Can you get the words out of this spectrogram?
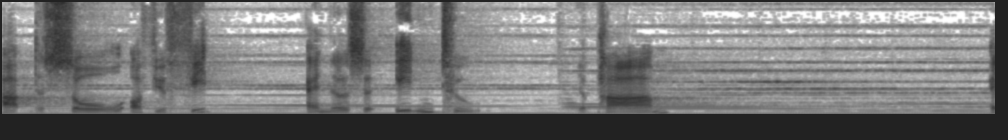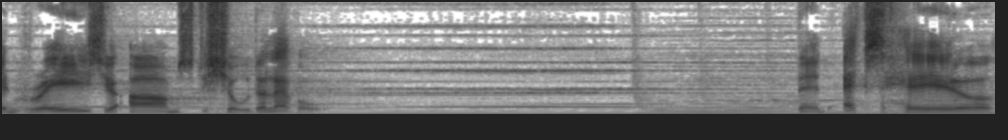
up the sole of your feet and also into your palm. And raise your arms to shoulder level. Then exhale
